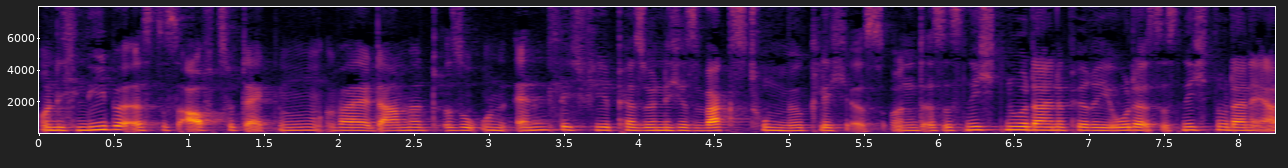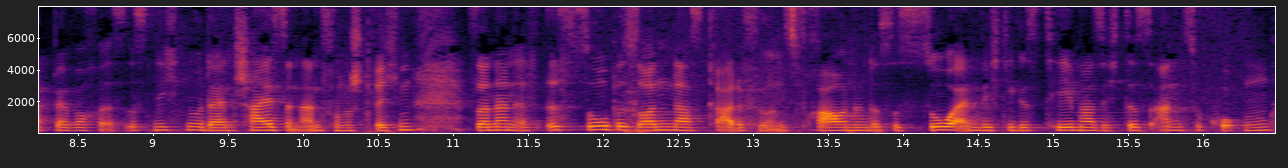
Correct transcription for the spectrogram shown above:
Und ich liebe es, das aufzudecken, weil damit so unendlich viel persönliches Wachstum möglich ist. Und es ist nicht nur deine Periode, es ist nicht nur deine Erdbeerwoche, es ist nicht nur dein Scheiß in Anführungsstrichen, sondern es ist so besonders gerade für uns Frauen und es ist so ein wichtiges Thema, sich das anzugucken.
